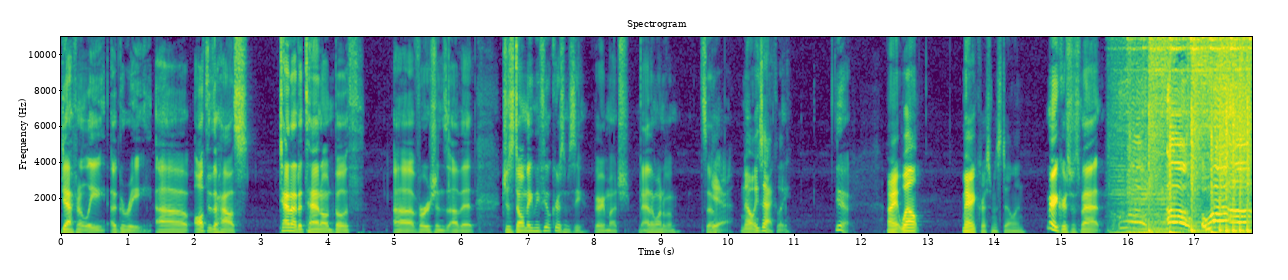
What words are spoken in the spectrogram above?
definitely agree. Uh all through the house, ten out of ten on both uh versions of it. Just don't make me feel Christmassy very much. Neither one of them. So Yeah. No, exactly. yeah. All right. Well, Merry Christmas, Dylan. Merry Christmas, Matt. Oh, whoa, oh, oh,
